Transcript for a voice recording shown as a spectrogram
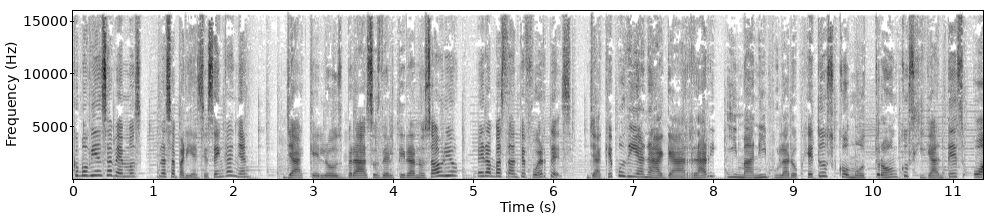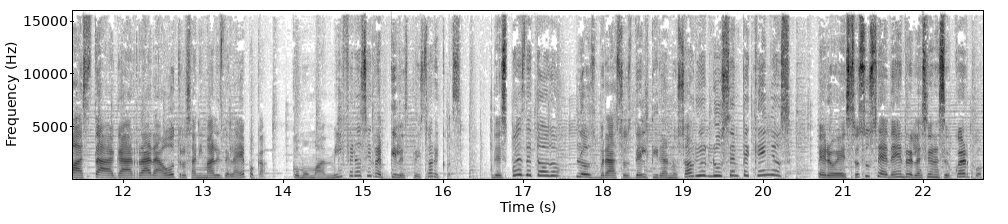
Como bien sabemos, las apariencias engañan, ya que los brazos del tiranosaurio eran bastante fuertes, ya que podían agarrar y manipular objetos como troncos gigantes o hasta agarrar a otros animales de la época, como mamíferos y reptiles prehistóricos. Después de todo, los brazos del tiranosaurio lucen pequeños, Pero esto sucede en relación a su cuerpo.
